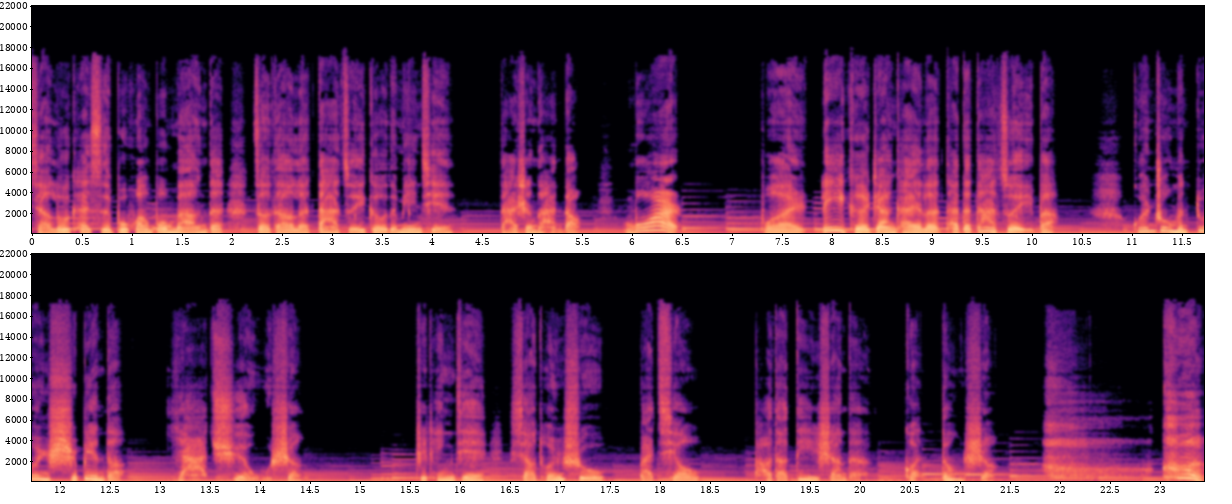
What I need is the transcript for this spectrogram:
小卢卡斯不慌不忙地走到了大嘴狗的面前，大声地喊道：“博尔！”博尔立刻张开了他的大嘴巴，观众们顿时变得鸦雀无声，只听见小豚鼠把球抛到地上的滚动声。看，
